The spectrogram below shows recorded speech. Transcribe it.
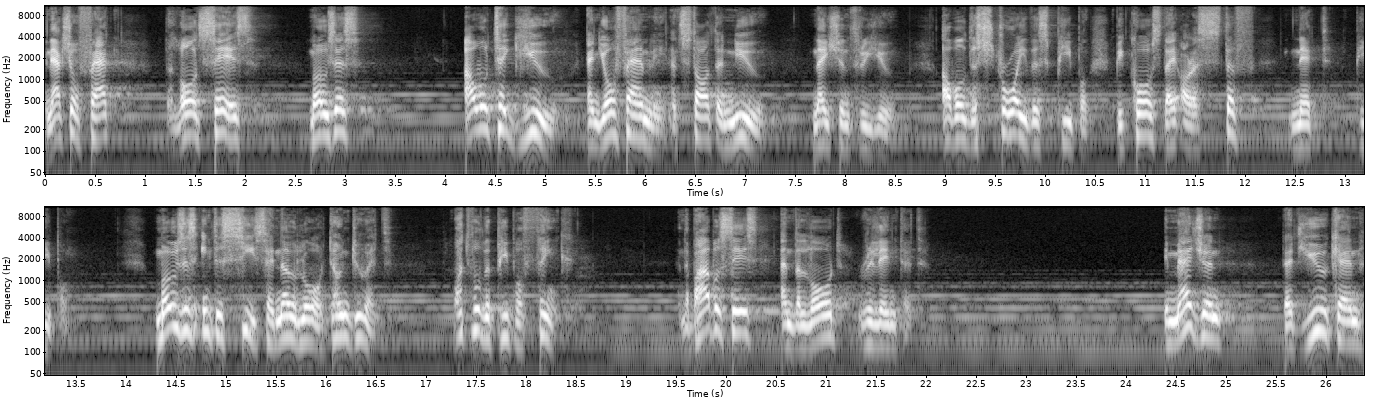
In actual fact, the Lord says, Moses, I will take you and your family and start a new nation through you. I will destroy this people because they are a stiff necked people. Moses intercedes, said, No, Lord, don't do it. What will the people think? And the Bible says, and the Lord relented. Imagine that you can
